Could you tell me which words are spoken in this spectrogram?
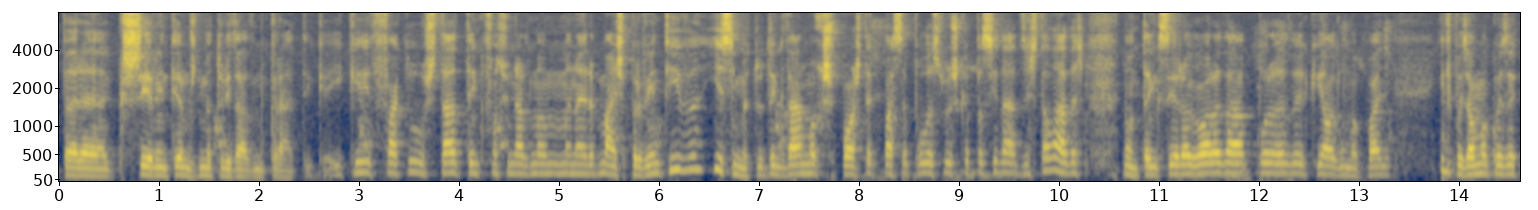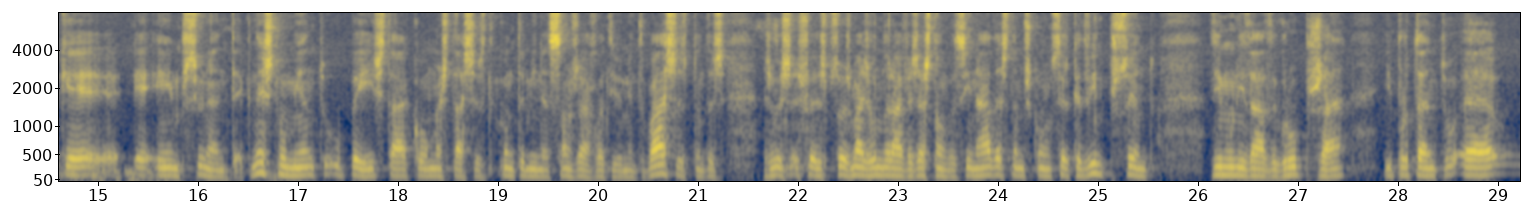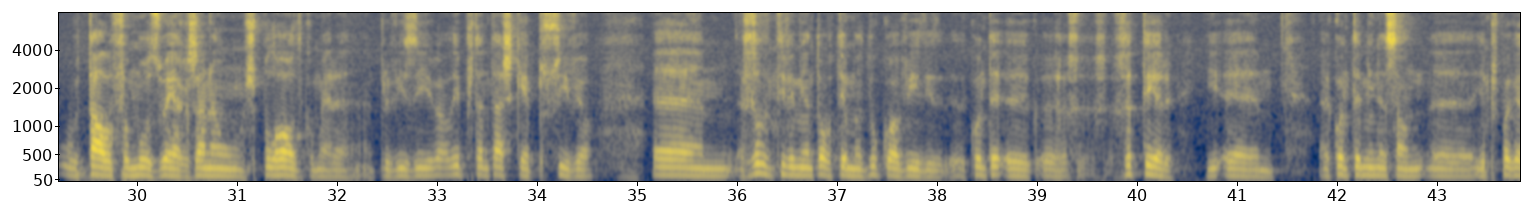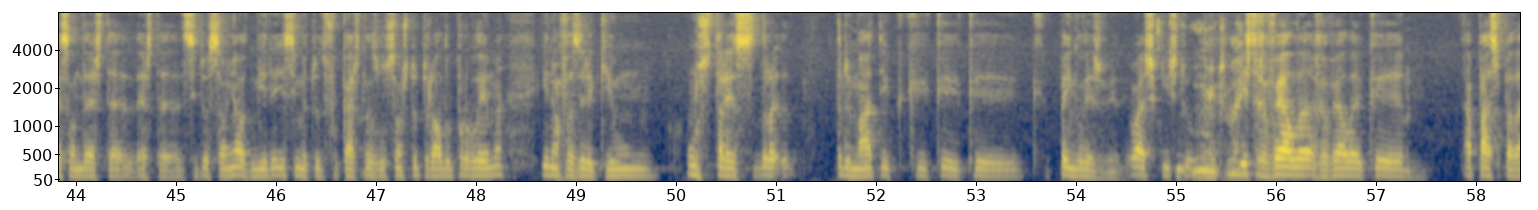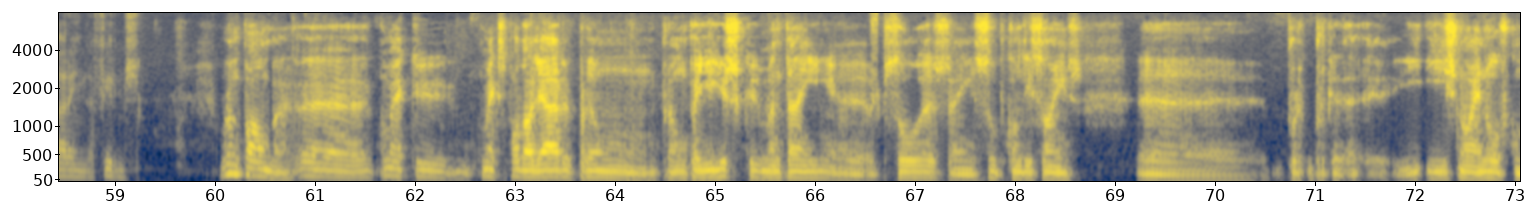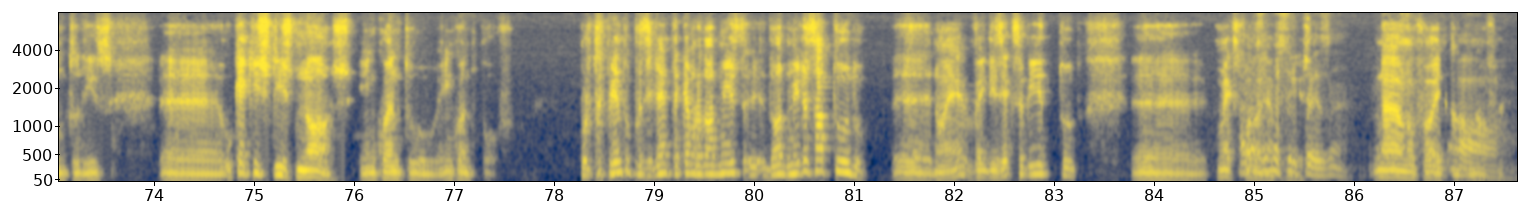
para crescer em termos de maturidade democrática e que de facto o Estado tem que funcionar de uma maneira mais preventiva e acima de tudo tem que dar uma resposta que passa pelas suas capacidades instaladas. Não tem que ser agora dar por daqui alguma palha. E depois há uma coisa que é, é, é, impressionante, é que neste momento o país está com umas taxas de contaminação já relativamente baixas, portanto as, as, as pessoas mais vulneráveis já estão vacinadas, estamos com cerca de 20% de imunidade de grupo já, e, portanto, uh, o tal famoso R já não explode como era previsível, e, portanto, acho que é possível, uh, relativamente ao tema do Covid, uh, reter a contaminação e a propagação desta, desta situação em Aldemira e, acima de tudo, focar-se na resolução estrutural do problema e não fazer aqui um, um stress dramático que, que, que, que, para inglês ver. Eu acho que isto, isto revela, revela que há passos para dar ainda, firmes. Bruno Palma, uh, como, é que, como é que se pode olhar para um, para um país que mantém uh, pessoas em subcondições, uh, porque, e, e, isto não é novo, como tu dizes, o que é que isto diz de nós, enquanto, enquanto povo? Porque de repente o presidente da Câmara de Odmira, de Odmira sabe tudo, não é? Veio dizer que sabia de tudo. como é que se ah, pode não olhar? Foi uma surpresa. Não, não foi. Não, oh. não foi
